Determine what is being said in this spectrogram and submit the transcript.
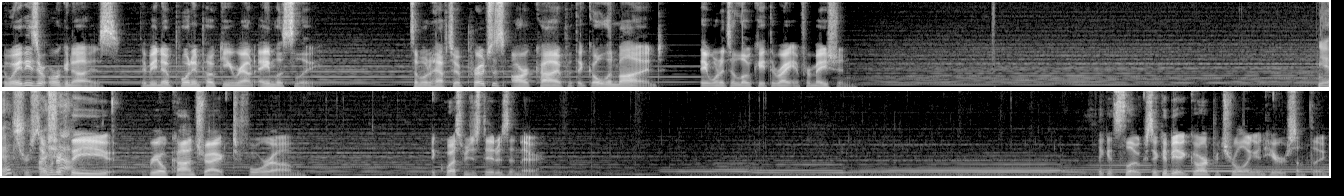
The way these are organized, there'd be no point in poking around aimlessly. Someone would have to approach this archive with a goal in mind they wanted to locate the right information. Yes, Interesting. I I wonder if the real contract for um, the quest we just did was in there. Take it slow, because there could be a guard patrolling in here or something.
